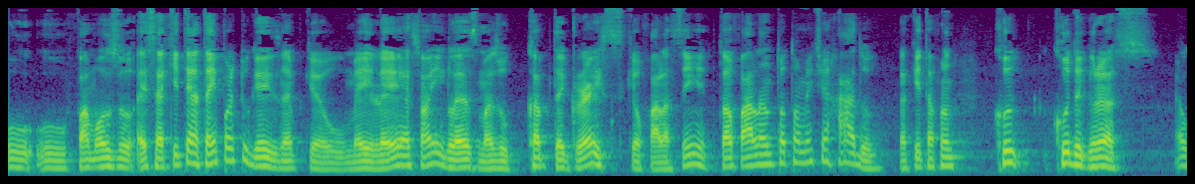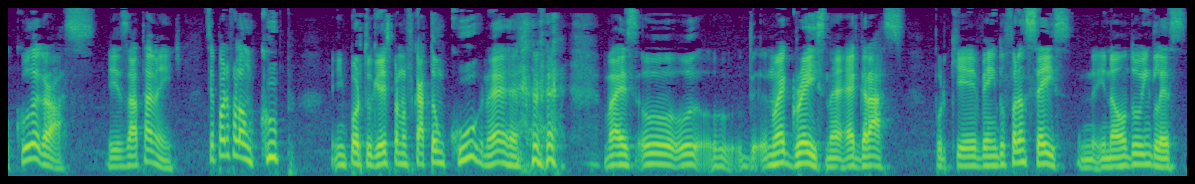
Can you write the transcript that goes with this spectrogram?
o, o famoso. Esse aqui tem até em português, né? Porque o Melee é só em inglês, mas o Cup de Grace, que eu falo assim, tô falando totalmente errado. Aqui tá falando Coup, coup de Grace. É o Coup de Grace, exatamente. Você pode falar um coup em português para não ficar tão cu, né? mas o, o, o, não é Grace, né? É Grace. Porque vem do francês e não do inglês.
